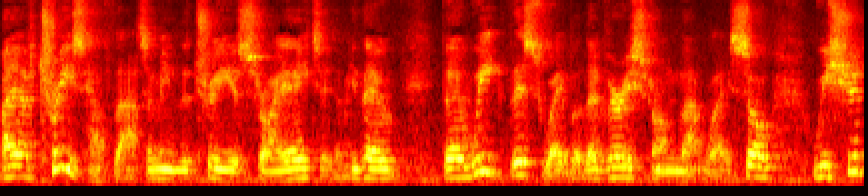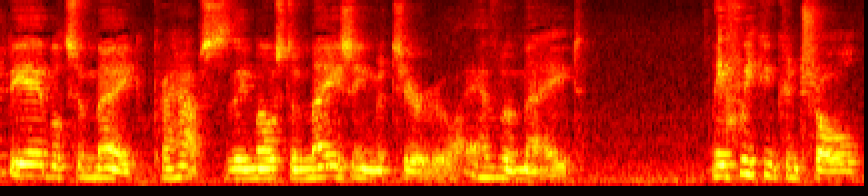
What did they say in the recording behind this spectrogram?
I have trees have that. I mean, the tree is striated. I mean, they're they're weak this way, but they're very strong that way. So we should be able to make perhaps the most amazing material ever made if we can control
